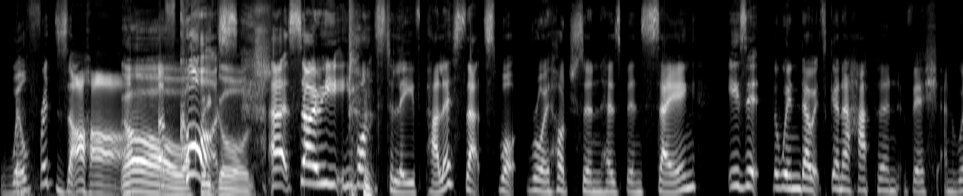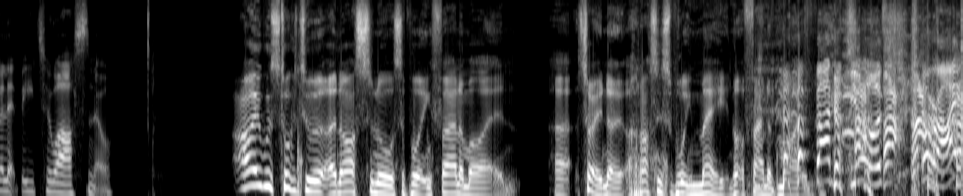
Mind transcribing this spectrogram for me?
Wilfred Zaha. Oh, of course. he goes. Uh, so he, he wants to leave Palace. That's what Roy Hodgson has been saying. Is it the window it's going to happen, Vish, and will it be to Arsenal? I was talking to an Arsenal supporting fan of mine. Uh, sorry, no, an Arsenal supporting mate, not a fan of mine. fan of yours. All right.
